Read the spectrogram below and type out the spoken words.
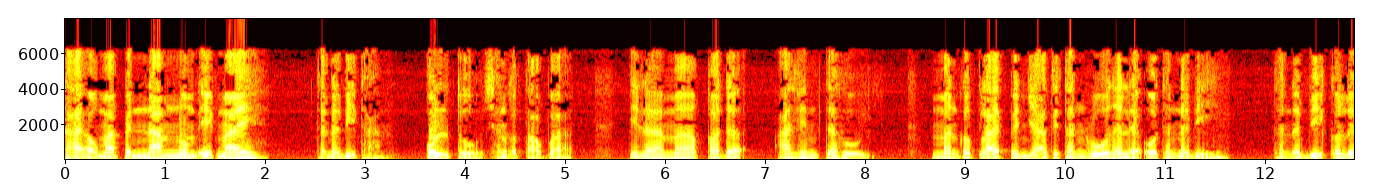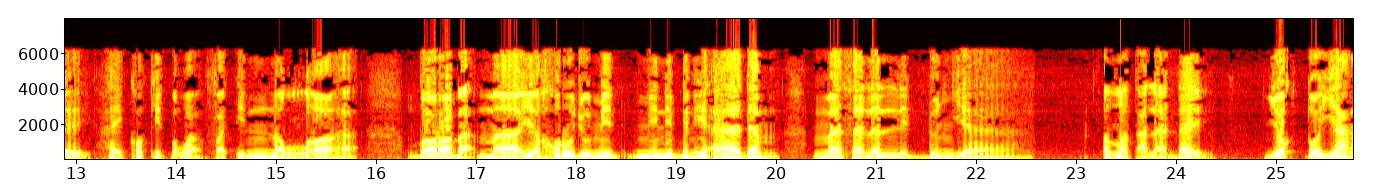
ถ่ายออกมาเป็นน้ำนมอีกไหม ท่านนบีถามกุลตูฉันก็ตอบว่าอิลามากอดอาลิมตะฮูมันก็กลายเป็นอย่างที่ท่านรู้นั่นแหละโอ้ท่านนบีท่านนบีก็เลยให้ข้อคิดบอกว่าฟาอินนัลลอฮะดรับมายัครุจมิมินิบนีอาดัมมัสลัลิดดุนยาอัลลอฮฺตาลาได้ ยกตัวอย่าง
